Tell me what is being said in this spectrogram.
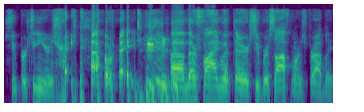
super seniors right now, right? um, they're fine with their super sophomores probably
